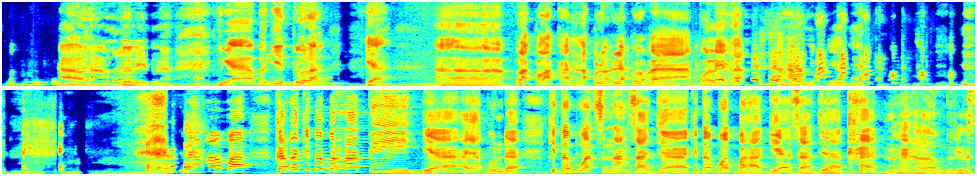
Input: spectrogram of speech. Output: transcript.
Makhluk. Alhamdulillah. Ya begitulah ya. Eh, lak-lakan lak lak lak ya, boleh lah. Alhamdulillah. Tidak apa-apa, karena kita berlatih ya ayah bunda. Kita buat senang saja, kita buat bahagia saja kan. Alhamdulillah.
